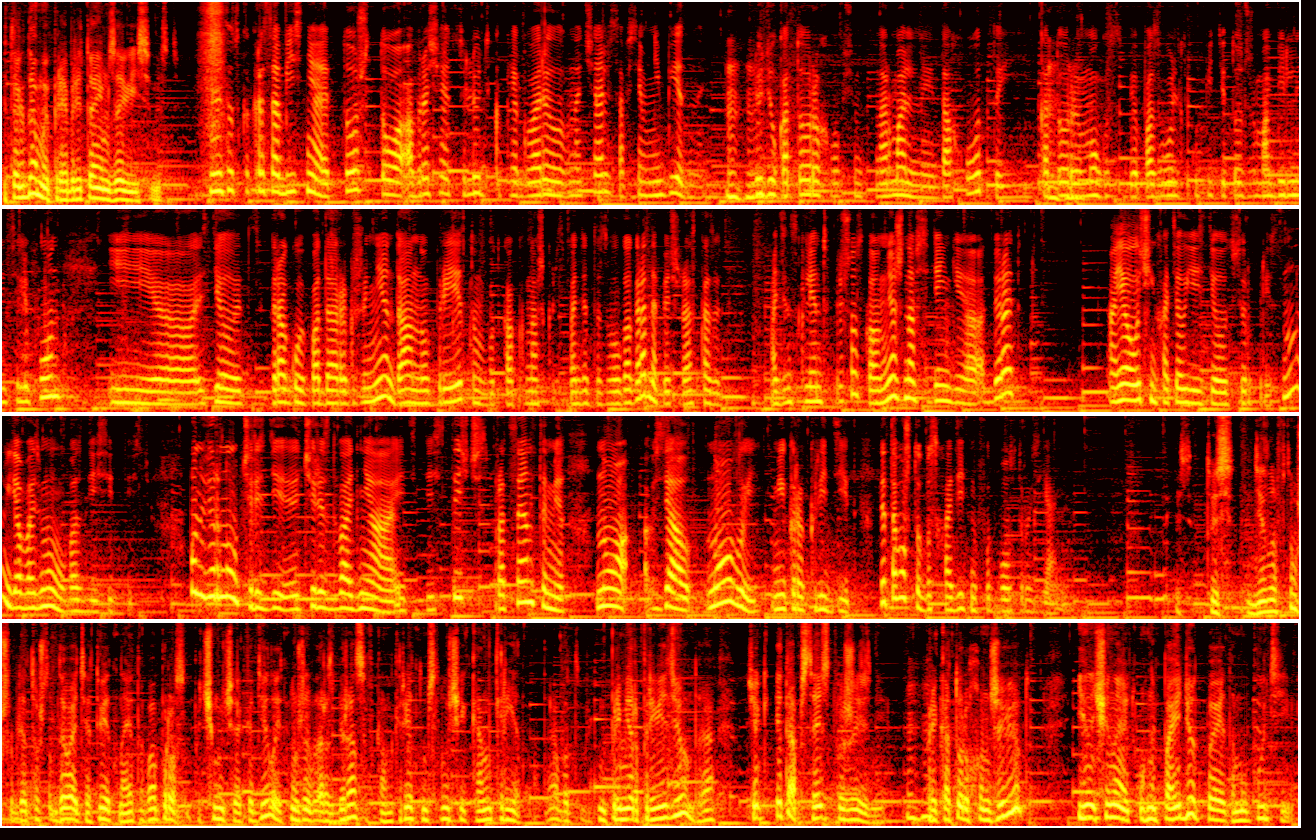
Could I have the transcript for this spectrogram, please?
И тогда мы приобретаем зависимость. Ну, это как раз объясняет то, что обращаются люди, как я говорила в начале, совсем не бедные. Угу. Люди, у которых, в общем нормальный доход, и которые угу. могут себе позволить купить и тот же мобильный телефон, и э, сделать дорогой подарок жене, да, но при этом, вот как наш корреспондент из Волгограда, опять же, рассказывает, один из клиентов пришел, сказал, у меня жена все деньги отбирает, а я очень хотел ей сделать сюрприз. Ну, я возьму у вас 10 тысяч. Он вернул через, через два дня эти 10 тысяч с процентами, но взял новый микрокредит для того, чтобы сходить на футбол с друзьями. То есть, то есть дело в том, что для того, чтобы давать ответ на этот вопрос, почему человек это делает, нужно разбираться в конкретном случае конкретно. Да? Вот пример приведен, да? человек, это обстоятельства жизни, угу. при которых он живет, и начинает, он и пойдет по этому пути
